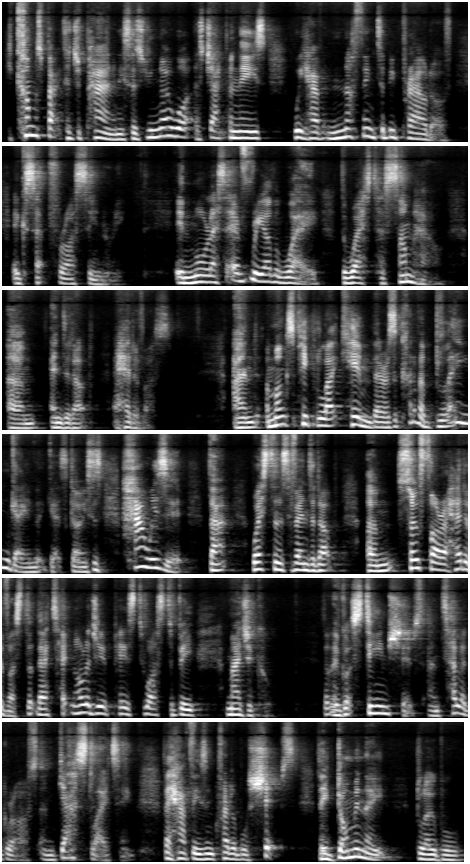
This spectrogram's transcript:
He comes back to Japan and he says, You know what? As Japanese, we have nothing to be proud of except for our scenery. In more or less every other way, the West has somehow um, ended up ahead of us. And amongst people like him, there is a kind of a blame game that gets going. He says, How is it that Westerners have ended up um, so far ahead of us that their technology appears to us to be magical? That they've got steamships and telegraphs and gas lighting. They have these incredible ships. They dominate global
